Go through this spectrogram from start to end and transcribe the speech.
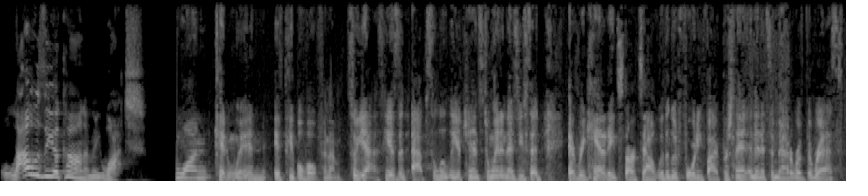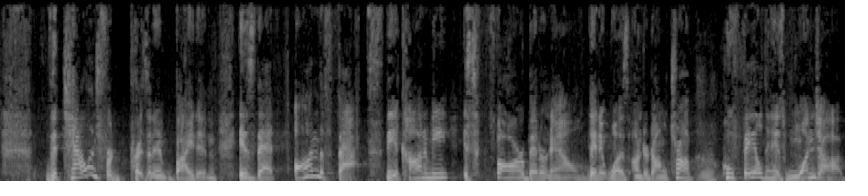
lousy economy. Watch. Anyone can win if people vote for them. So yes, he has absolutely a chance to win. And as you said, every candidate starts out with a good 45%, and then it's a matter of the rest. The challenge for President Biden is that on the facts, the economy is far better now than it was under Donald Trump, who failed in his one job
